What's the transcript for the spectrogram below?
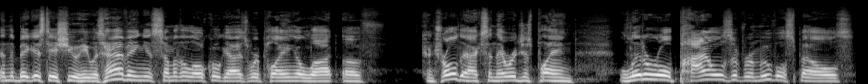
And the biggest issue he was having is some of the local guys were playing a lot of control decks and they were just playing literal piles of removal spells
